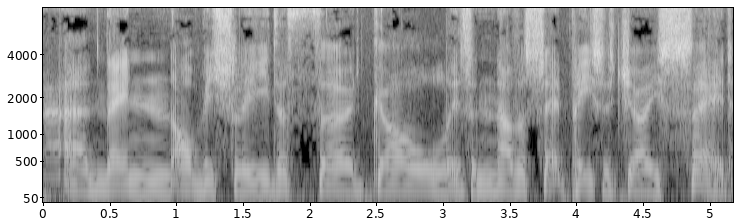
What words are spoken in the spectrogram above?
and then obviously the third goal is another set piece, as Jay said.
